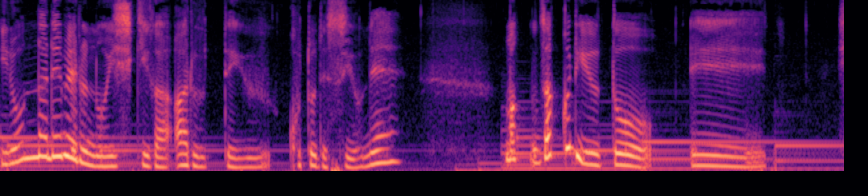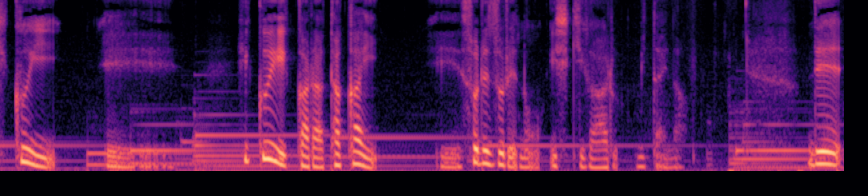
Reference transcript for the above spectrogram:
いろんなレベルの意識があるっていうことですよね。まあ、ざっくり言うと、えー、低い、えー、低いから高い、え、それぞれの意識があるみたいな。で、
